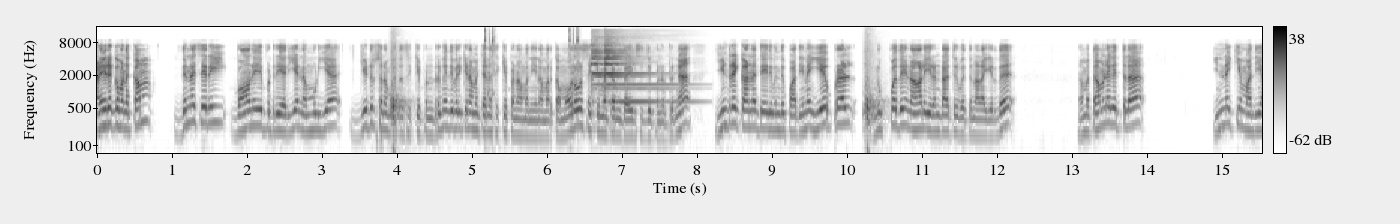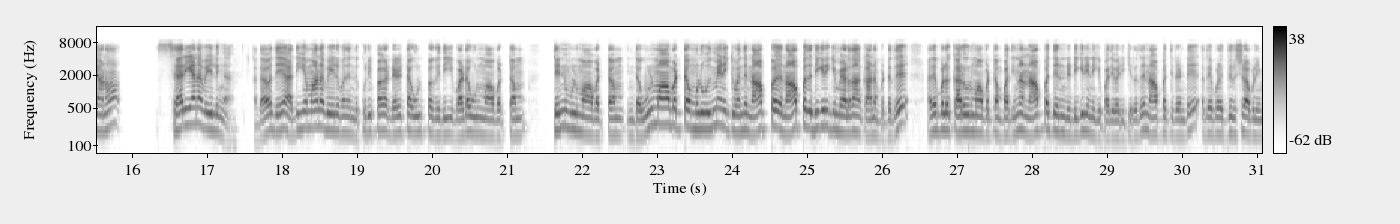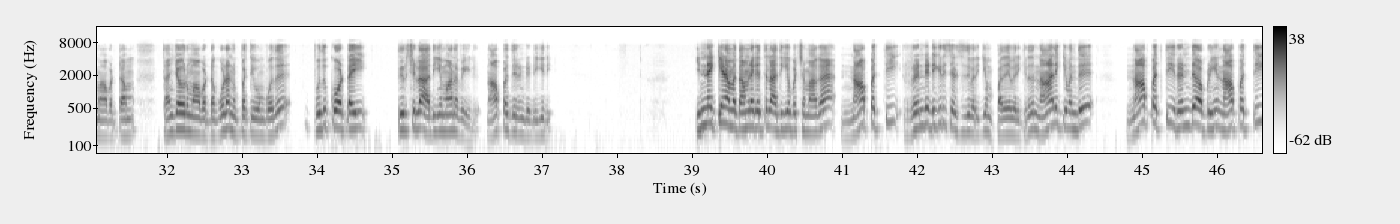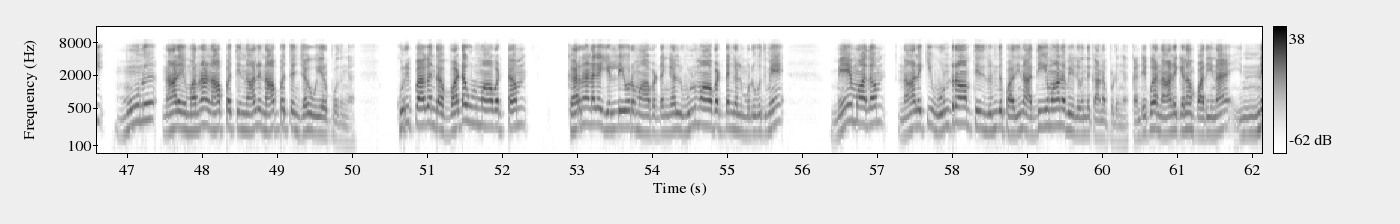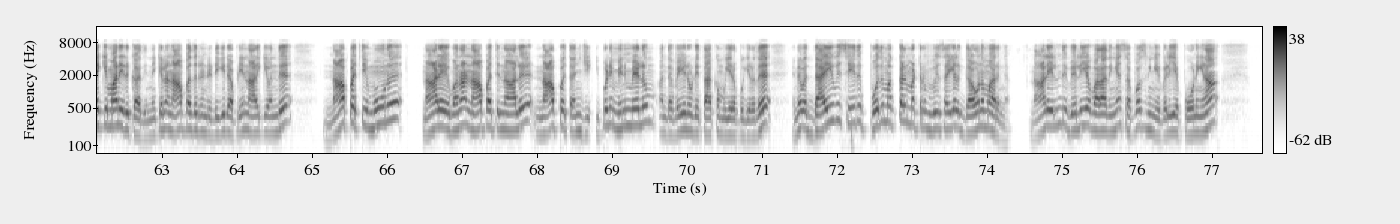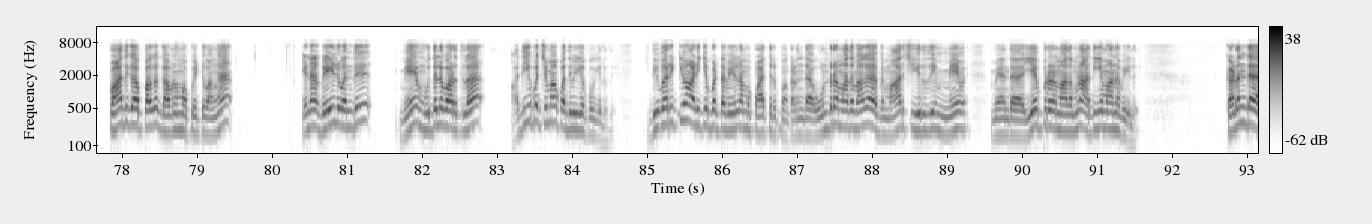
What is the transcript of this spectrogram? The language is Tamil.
அனைவருக்கும் வணக்கம். தினசரி வானிலை பற்றி அறிய நம்முடைய யூடியூப் சேனல் பார்த்து செக் பண்ணுறோங்க இது வரைக்கும் நம்ம சேனல் செக் பண்ணாமல் வந்தீங்கன்னா மறக்காம ஒரு ஒரு செக் மட்டும் தயவு செய்து பண்ணிட்டுருங்க. இன்றைக்கான தேதி வந்து பார்த்தீங்கன்னா ஏப்ரல் முப்பது நாலு இரண்டாயிரத்தி இருபத்தி நாலாகிறது நம்ம தமிழகத்தில் இன்னைக்கு மதியானம் சரியான வெயிலுங்க. அதாவது அதிகமான வெயில் வந்து இந்த குறிப்பாக டெல்டா உள்பகுதி வட உள் மாவட்டம் தென் உள் மாவட்டம். இந்த உள் மாவட்டம் முழுவதுமே இன்றைக்கி வந்து நாற்பது நாற்பது டிகிரிக்கு மேலே தான் காணப்பட்டது. அதே போல் கரூர் மாவட்டம் பார்த்தீங்கன்னா நாற்பத்தி ரெண்டு டிகிரி இன்றைக்கி பதிவடிக்கிறது. நாற்பத்தி ரெண்டு அதே போல் திருச்சிராப்பள்ளி மாவட்டம் தஞ்சாவூர் மாவட்டம் கூட முப்பத்தி ஒம்பது புதுக்கோட்டை திருச்சியில் அதிகமான வெயில் நாற்பத்தி ரெண்டு டிகிரி இன்றைக்கி நம்ம தமிழகத்தில் அதிகபட்சமாக நாற்பத்தி ரெண்டு டிகிரி செல்சியஸ் வரைக்கும் பதிவரிக்கிறது நாளைக்கு வந்து நாற்பத்தி ரெண்டு அப்படிங்க நாற்பத்தி மூணு நாளைய மறுநாள் நாற்பத்தி நாலு நாற்பத்தஞ்சாக உயரப்போகுதுங்க. குறிப்பாக இந்த வட உள் மாவட்டம் கர்நாடக எல்லையோர மாவட்டங்கள் உள் மாவட்டங்கள் முழுவதுமே மே மாதம் நாளைக்கு ஒன்றாம் தேதியிலிருந்து பார்த்தீங்கன்னா அதிகமான வெயில் வந்து காணப்படுங்க. கண்டிப்பாக நாளைக்கெல்லாம் பார்த்தீங்கன்னா இன்னைக்கு மாதிரி இருக்காது. இன்னைக்கெல்லாம் நாற்பத்தி ரெண்டு டிகிரி அப்படின்னு நாளைக்கு வந்து நாற்பத்தி மூணு நாளைய போனால் நாற்பத்தி நாலு நாற்பத்தஞ்சு இப்படி மென்மேலும் அந்த வெயிலுடைய தாக்கம் உயரப்போகிறது. எனவே தயவு செய்து பொதுமக்கள் மற்றும் விவசாயிகள் கவனமாக இருங்க. நாளையிலேருந்து வெளியே வராதீங்க. சப்போஸ் நீங்கள் வெளியே போனீங்கன்னா பாதுகாப்பாக கவனமாக போயிட்டு வாங்க. ஏன்னா வெயில் வந்து மே முதல் வாரத்தில் அதிகபட்சமாக பதிவிக்க போகிறது. இது வரைக்கும் அடிக்கப்பட்ட வெயில் நம்ம பார்த்துருப்போம். கடந்த ஒன்றரை மாதமாக மார்ச் இறுதி மே மே இந்த ஏப்ரல் மாதம்லாம் அதிகமான வெயில். கடந்த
